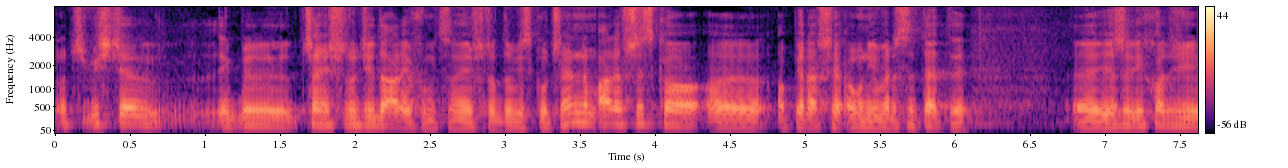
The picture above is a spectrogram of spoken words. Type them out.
oczywiście jakby część ludzi dalej funkcjonuje w środowisku uczelnym, ale wszystko e, opiera się o uniwersytety. Jeżeli chodzi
